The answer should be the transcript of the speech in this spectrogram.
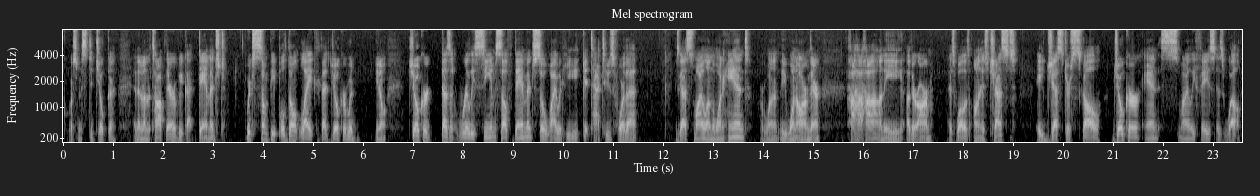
of course, Mr. Joker. And then on the top there, we've got damaged, which some people don't like. That Joker would, you know, Joker doesn't really see himself damaged, so why would he get tattoos for that? He's got a smile on the one hand, or one the one arm there, ha ha ha on the other arm, as well as on his chest, a jester skull, Joker, and smiley face as well.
